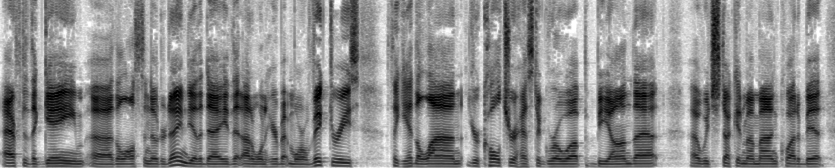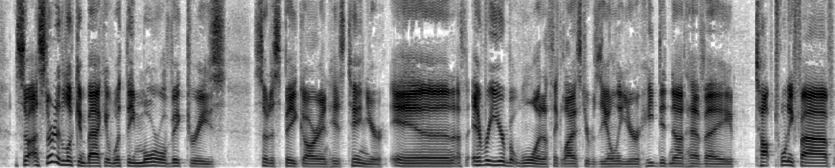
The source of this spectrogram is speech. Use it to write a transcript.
after the game, uh, the loss to Notre Dame the other day. That I don't want to hear about moral victories. I think he had the line, "Your culture has to grow up beyond that." Uh, which stuck in my mind quite a bit. So I started looking back at what the moral victories so to speak, are in his tenure. And every year but one, I think last year was the only year he did not have a top 25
